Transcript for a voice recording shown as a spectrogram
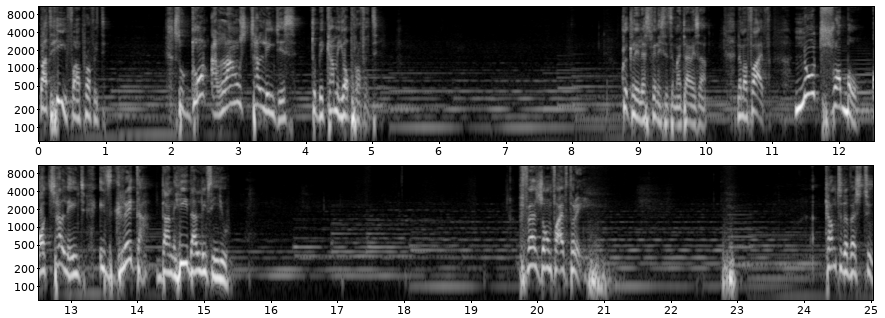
but he for our profit. So God allows challenges to become your profit. Quickly, let's finish it. My time is up. Number five, no trouble or challenge is greater than he that lives in you. First John 5 3. Come to the verse 2.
